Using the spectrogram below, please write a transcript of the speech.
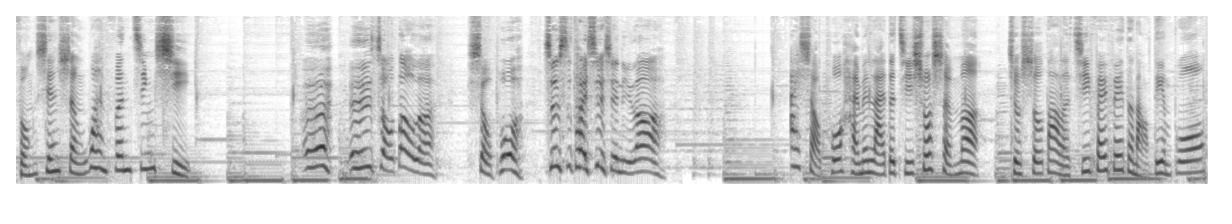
冯先生万分惊喜：“哎哎，找到了！小坡，真是太谢谢你了。”艾小坡还没来得及说什么，就收到了鸡飞飞的脑电波。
